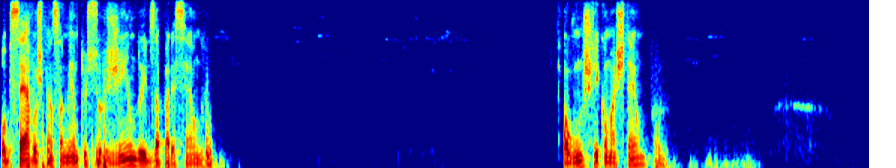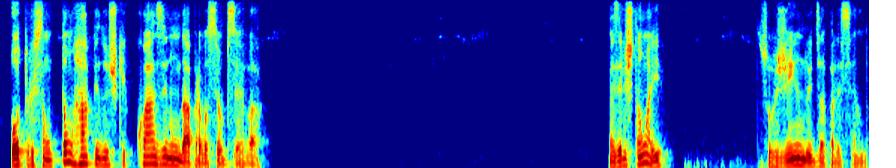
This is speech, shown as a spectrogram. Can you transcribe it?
Observa os pensamentos surgindo e desaparecendo. Alguns ficam mais tempo. Outros são tão rápidos que quase não dá para você observar. Mas eles estão aí, surgindo e desaparecendo.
